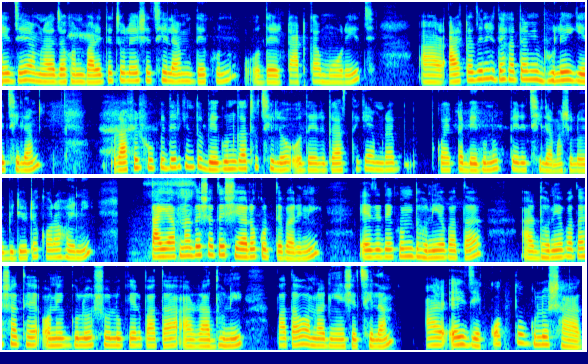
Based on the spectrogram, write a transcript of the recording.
এই যে আমরা যখন বাড়িতে চলে এসেছিলাম, দেখুন ওদের টাটকা মরিচ। আর আরেকটা জিনিস দেখাতে আমি ভুলেই গিয়েছিলাম, রাফির ফুপিদের কিন্তু বেগুন গাছও ছিল। ওদের গাছ থেকে আমরা কয়েকটা বেগুনও পেরেছিলাম, আসলে ওই ভিডিওটা করা হয়নি। তাই আপনাদের সাথে শেয়ারও করতে পারিনি। এই যে দেখুন ধনিয়া পাতা, আর ধনিয়া পাতার সাথে অনেকগুলো শলুকের পাতা আর রাঁধুনি পাতাও আমরা নিয়ে এসেছিলাম। আর এই যে কতগুলো শাক,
